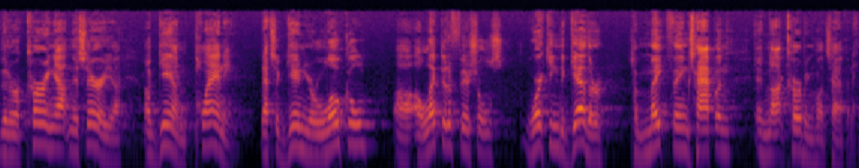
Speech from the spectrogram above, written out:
that are occurring out in this area. Again, planning, that's again your local uh, elected officials working together to make things happen and not curbing what's happening.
